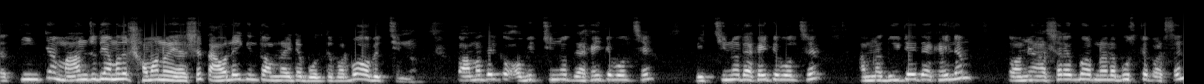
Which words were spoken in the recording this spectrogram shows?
তা তিনটা মান যদি আমাদের সমান হয়ে আসে, তাহলেই কিন্তু আমরা এটা বলতে পারব অবিচ্ছিন্ন। তো আমাদেরকে অবিচ্ছিন্ন দেখাইতে বলছে, বিচ্ছিন্ন দেখাইতে বলছে। আমরা দুইটাই দেখাইলাম। তো আমি আশা রাখব আপনারা বুঝতে পারছেন।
